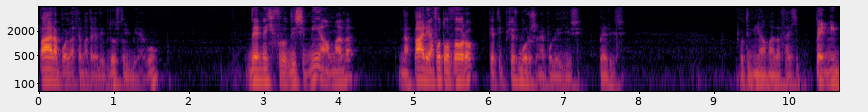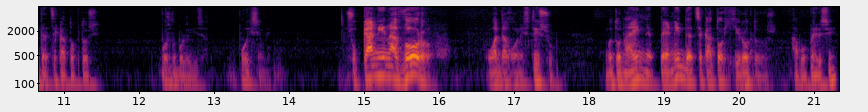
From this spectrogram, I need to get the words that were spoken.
πάρα πολλά θέματα για την πτώση του Ολυμπιακού. Δεν έχει φροντίσει μία ομάδα να πάρει αυτό το δώρο, γιατί ποιος μπορούσε να υπολογίσει πέρυσι ότι μία ομάδα θα έχει 50% πτώση. Πώς το υπολογίζει αυτό; Πού έχει συμβεί; Σου κάνει ένα δώρο ο ανταγωνιστής σου με το να είναι 50% χειρότερος από πέρσι,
